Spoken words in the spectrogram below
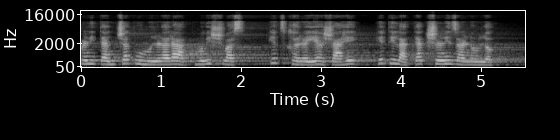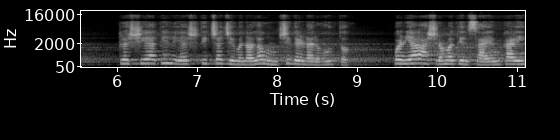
आणि त्यांच्यात उमलणारा आत्मविश्वास हेच खरं यश आहे हे तिला त्या क्षणी जाणवलं. रशियातील यश तिच्या जीवनाला उंची देणार होतं. पण या आश्रमातील सायंकाळी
